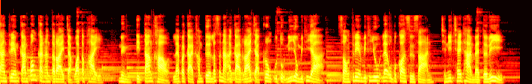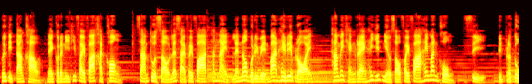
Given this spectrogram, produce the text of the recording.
การเตรียมการป้องกันอันตรายจากวัตภัย 1. ติดตามข่าวและประกาศคำเตือนลักษณะอากาศร้ายจากกรมอุตุนิยมวิทยา 2. เตรียมวิทยุและอุปกรณ์สื่อสาร ชนิดใช้ถ่านแบตเตอรี่ เพื่อติดตามข่าวในกรณีที่ไฟฟ้าขัดข้อง 3. ตรวจเสาและสายไฟฟ้าทั้งในและนอกบริเวณบ้านให้เรียบร้อย ถ้าไม่แข็งแรงให้ยึดเหนี่ยวเสาไฟฟ้าให้มั่นคง 4. ปิดประตู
